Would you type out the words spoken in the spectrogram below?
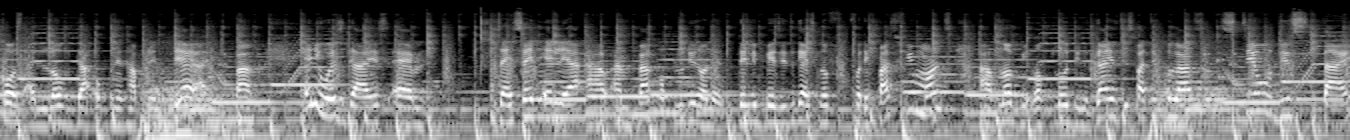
course i love that opening happening there at the back. Anyways guys um as I said earlier, I'm back uploading on a daily basis. You guys know for the past few months, I have not been uploading. Guys, this particular, still this style,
